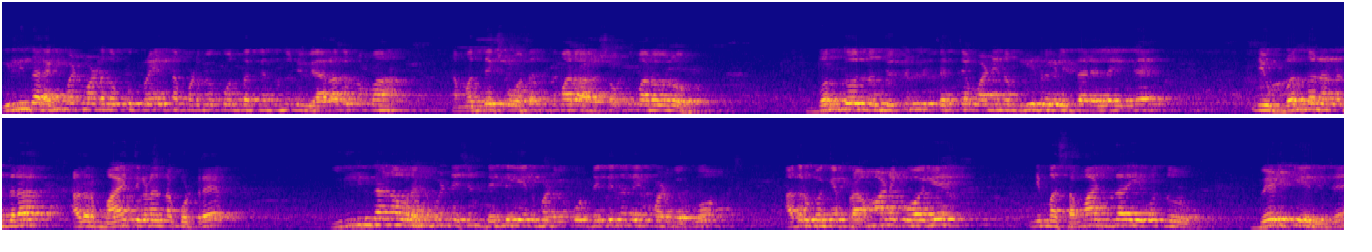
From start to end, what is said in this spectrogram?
ಇಲ್ಲಿಂದ ರೆಕಮೆಂಡ್ ಮಾಡೋದಕ್ಕೂ ಪ್ರಯತ್ನ ಪಡಬೇಕು ಅಂತಕ್ಕಂಥದ್ದು ನೀವು ಯಾರಾದರೂ ನಮ್ಮ ನಮ್ಮ ಅಧ್ಯಕ್ಷರು ವಸಂತ್ ಕುಮಾರ್, ಅಶೋಕ್ ಕುಮಾರ್ ಅವರು ಬಂದು ನನ್ನ ಜೊತೆಯಲ್ಲಿ ಚರ್ಚೆ ಮಾಡಿ ನಮ್ಮ ಲೀಡರ್ಗಳಿದ್ದಾರೆ ಎಲ್ಲ ಇಲ್ಲೇ. ನೀವು ಬಂದ ನಂತರ ಅದರ ಮಾಹಿತಿಗಳನ್ನು ಕೊಟ್ಟರೆ ಇಲ್ಲಿಂದ ನಾವು ರೆಕಮೆಂಡೇಶನ್ ಡೆಲ್ಲಿಗೆ ಏನು ಮಾಡಬೇಕು, ಡೆಲ್ಲಿನಲ್ಲಿ ಏನು ಮಾಡಬೇಕು, ಅದರ ಬಗ್ಗೆ ಪ್ರಾಮಾಣಿಕವಾಗಿ ನಿಮ್ಮ ಸಮಾಜದ ಈ ಒಂದು ಬೇಡಿಕೆ ಏನಿದೆ,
